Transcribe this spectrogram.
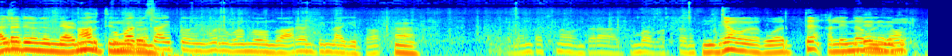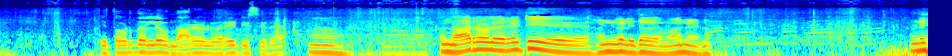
ಆಲ್ರೆಡಿ ಒಂದು ಎರಡು ಮೂರು ತಿಂಗಳು ಆಯಿತು ದಿವಸ ಆಯ್ತು ಇವ್ರಿಗೆ ಬಂದು ಒಂದು ಆರೇಳು ತಿಂಗಳಾಗಿತ್ತು. ಹಾಂ. ಬಂದ ತಕ್ಷಣ ಒಂಥರ ತುಂಬಾ ವರ್ತ್ ನಿಜ ವರ್ತೆ ಅಲ್ಲಿಂದ ಬಂದಿದ್ದು? ಈ ತೋಟದಲ್ಲಿ ಒಂದು ಏಳು ವೆರೈಟೀಸ್ ಇದೆ. ಒಂದು ಆರು ಏಳು ವೆರೈಟಿ ಹಣ್ಣುಗಳಿದ್ದಾವೆ ಮಾವಿನ ಹಣ್ಣು. ನೋಡಿ.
